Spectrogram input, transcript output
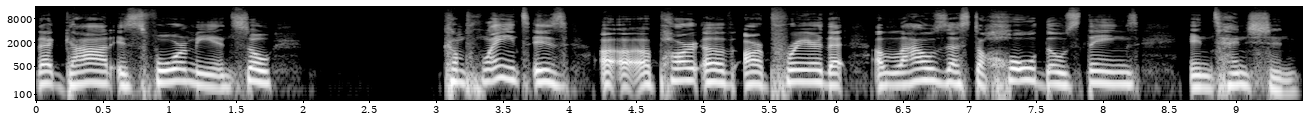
that God is for me. And so, complaint is a, a part of our prayer that allows us to hold those things in tension.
